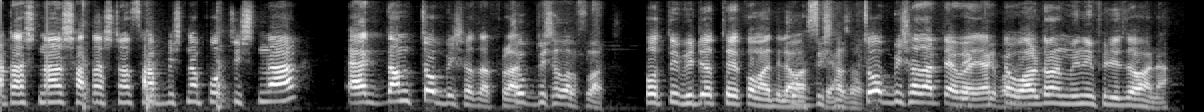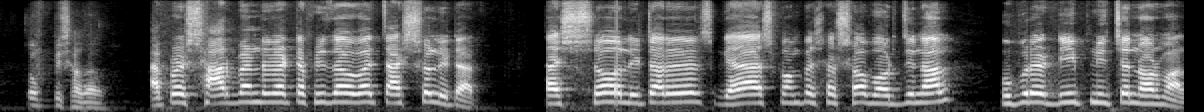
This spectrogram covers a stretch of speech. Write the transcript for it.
আঠাশ না সাতাশ না ছাব্বিশ না পঁচিশ না একদম চব্বিশ হাজার ফ্ল্যাট চব্বিশ হাজার ফ্ল্যাট প্রতি ভিডিও থেকে দিলাম চব্বিশ হাজার। টাকা ভাই একটা। মিনি ফ্রিজও হয় না। চব্বিশ হাজার। শার ব্র্যান্ডের একটা ফ্রিজ হবে ভাই চারশো লিটার। চারশো লিটারের গ্যাস কম্প্রেসার সব অরিজিনাল উপরে ডিপ নিচে নর্মাল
